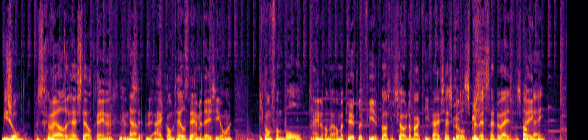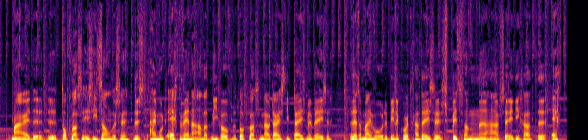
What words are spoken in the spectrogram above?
Bijzonder. Dat is een geweldige hersteltrainer. En Ja. hij komt heel ver met deze jongen. Die komt van Bol, een of andere amateurclub, vierde klas of zo. Dan maakt hij vijf, zes goals per wedstrijd, bij wijze van spreken. Maar de, de topklasse is iets anders. Hè? Dus hij moet echt wennen aan dat niveau van de topklasse. Nou, daar is die Pijs mee bezig. Let op mijn woorden, binnenkort gaat deze spits van eh, HFC... die gaat eh, echt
